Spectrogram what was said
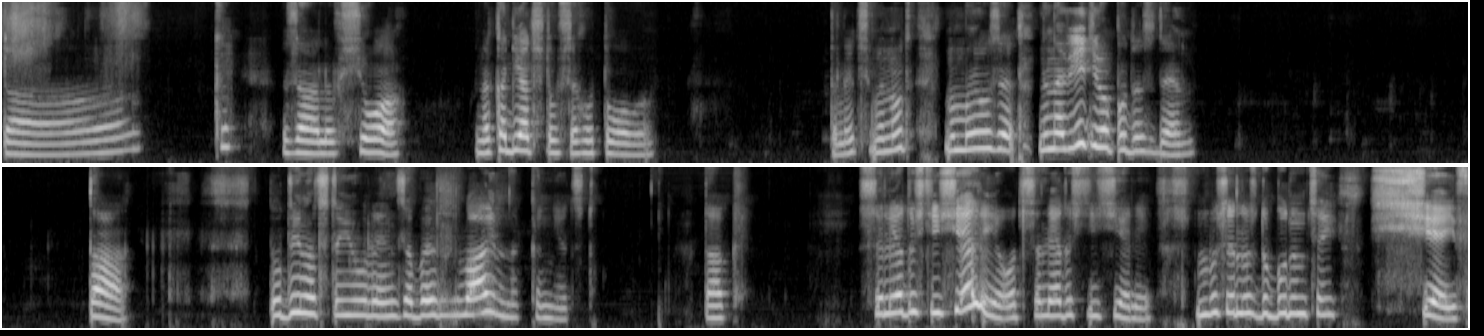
Так. Зараз все. Наконец-то все готово. 30 минут. Ну ми вже не на відео подождемо. Так. 11 уровень забираем наконец-то. Так. Следующей серии, от следующей серії, ми все роздобудемо цей сейф.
